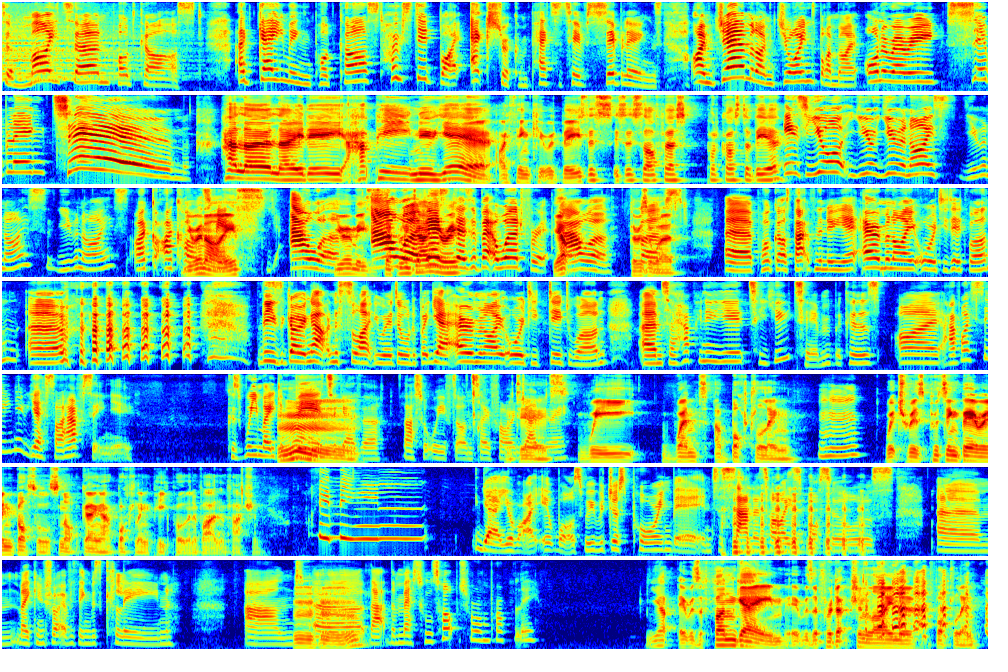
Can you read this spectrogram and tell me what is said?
to My Turn Podcast, a gaming podcast hosted by extra competitive siblings. I'm Jem and I'm joined by my honorary sibling, Tim. Hello, lady. Happy New Year. I think it would be. Is this is this our first podcast of the year? It's your, you, you and I's, you and I's, you and I's. I, I can't You and speak. I's. Our. You and me's. It's Our. There's, there's a better word for it. Yep. Our. There is a word. Uh, podcast back from the new year. Erin and I already did one. Um, these are going out in a slightly weird order, but yeah, Erin and I already did one. Um, so happy New Year to you, Tim, because I have I seen you? Yes, I have seen you. Because we made a beer together. That's what we've done so far in Mm. did. January. We went a bottling, which was putting beer in bottles, not going out bottling people in a violent fashion. I mean, yeah, you're right. It was. We were just pouring beer into sanitized bottles, um, making sure everything was clean, and uh, that the metal tops were on properly. Yep, it was a fun game. It was a production line of bottling.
